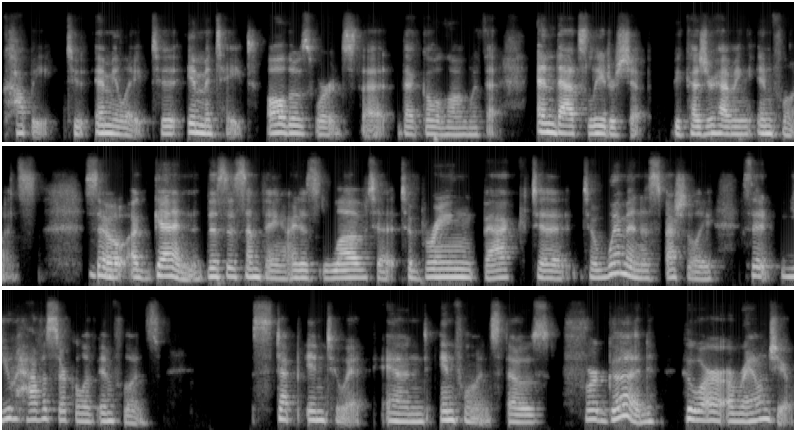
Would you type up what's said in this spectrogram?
copy to emulate to imitate all those words that that go along with it. And that's leadership because you're having influence. So mm-hmm. again this is something i just love to to bring back to to women especially is that you have a circle of influence. Step into it and influence those for good who are around you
